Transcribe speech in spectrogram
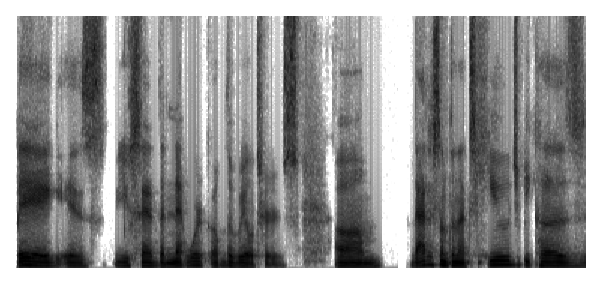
big is you said the network of the realtors. Um, that is something that's huge because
